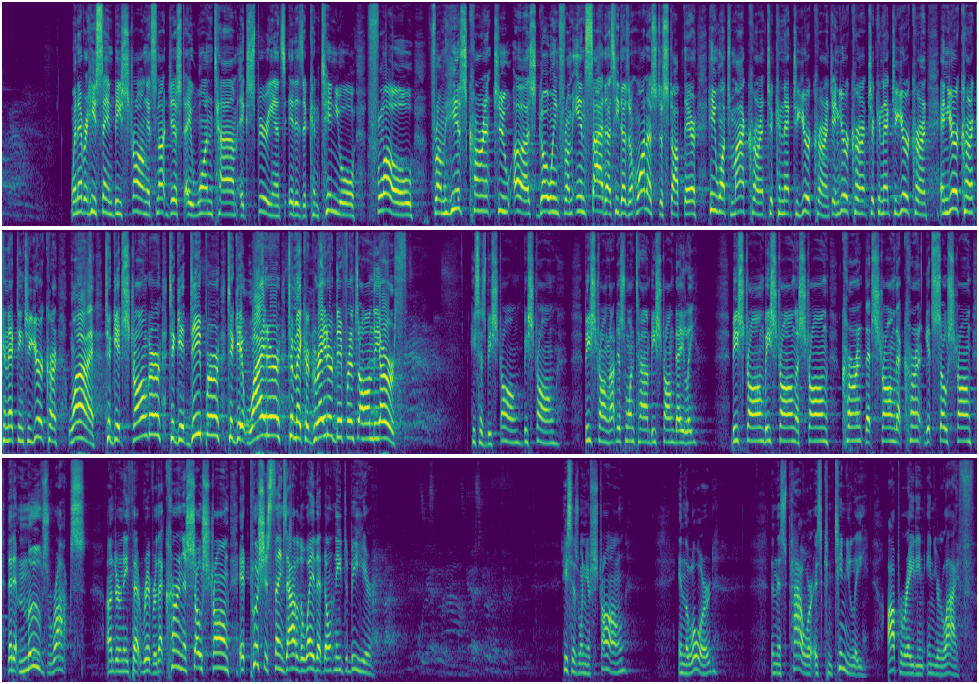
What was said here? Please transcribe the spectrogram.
Whenever he's saying be strong, it's not just a one time experience, it is a continual flow from his current to us, going from inside us. He doesn't want us to stop there. He wants my current to connect to your current, and your current to connect to your current, and your current connecting to your current. Why? To get stronger, to get deeper, to get wider, to make a greater difference on the earth. He says, Be strong, be strong. Be strong, not just one time, be strong daily. Be strong, be strong, a strong current that's strong. That current gets so strong that it moves rocks underneath that river. That current is so strong, it pushes things out of the way that don't need to be here. He says, when you're strong in the Lord, then this power is continually operating in your life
